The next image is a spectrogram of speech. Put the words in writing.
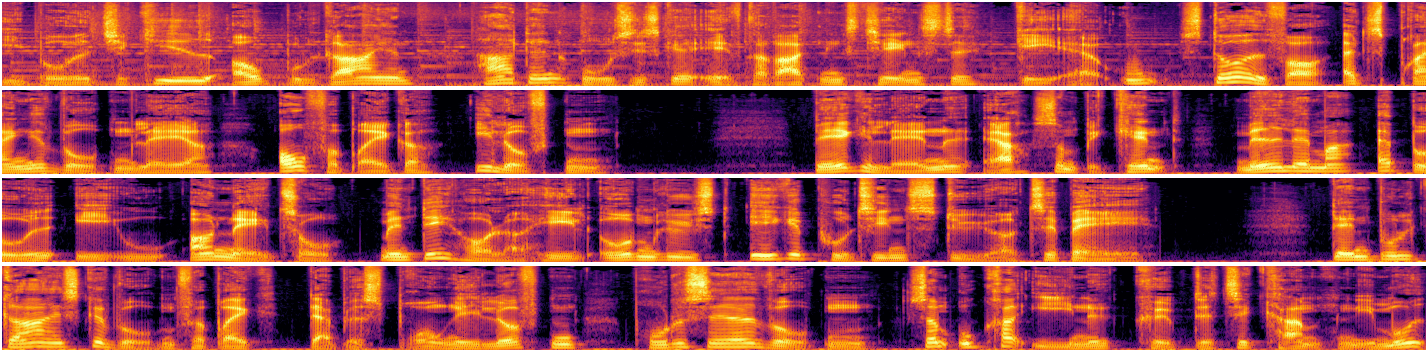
I både Tjekkiet og Bulgarien har den russiske efterretningstjeneste GRU stået for at sprænge våbenlager og fabrikker i luften. Begge lande er som bekendt medlemmer af både EU og NATO, men det holder helt åbenlyst ikke Putins styre tilbage. Den bulgariske våbenfabrik, der blev sprunget i luften, producerede våben, som Ukraine købte til kampen imod,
